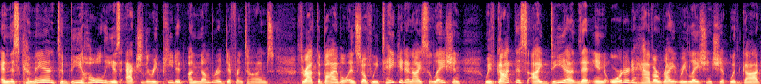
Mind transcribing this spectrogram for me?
And this command to be holy is actually repeated a number of different times throughout the Bible. And so if we take it in isolation, we've got this idea that in order to have a right relationship with God,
